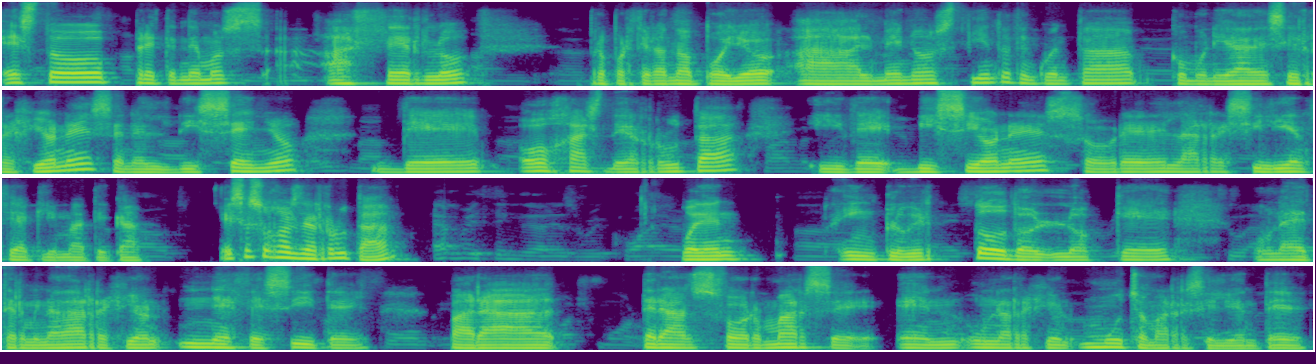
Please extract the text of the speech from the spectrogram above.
esto pretendemos hacerlo proporcionando apoyo a al menos 150 comunidades y regiones en el diseño de hojas de ruta y de visiones sobre la resiliencia climática. Esas hojas de ruta pueden incluir todo lo que una determinada región necesite para transformarse en una región mucho más resiliente.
